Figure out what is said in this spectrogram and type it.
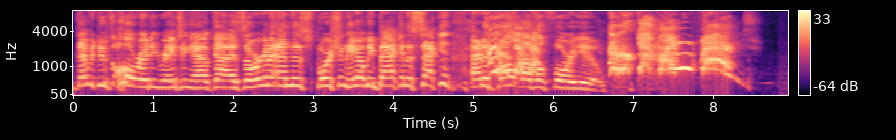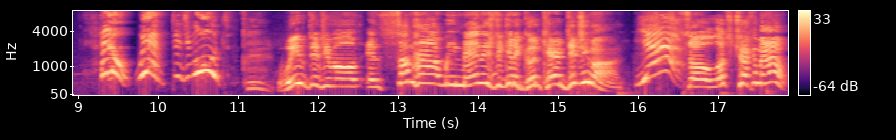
Devin Dude's already raging out, guys. So we're gonna end this portion here. I'll be back in a second at adult level for you. I will get my revenge! Hello, we have Digivolved! We've digivolved, and somehow we managed to get a good care Digimon. Yeah! So let's check them out.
